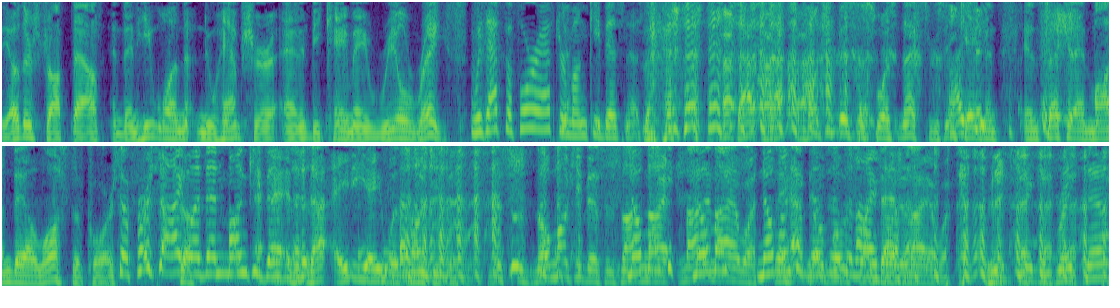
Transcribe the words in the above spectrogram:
The others dropped out, and then he won New Hampshire, and it became a real race. Was that before or after yeah. Monkey Business? that, that, monkey Business was next because he I came think... in, in second, and Mondale lost, of course. So first Iowa, so, then Monkey Business. That 88 was Monkey Business. This was no Monkey Business, not, no in, monkey, not no in mon- Iowa. No they monkey have business no boats in like Iowa. that in Iowa. Let's take a break now.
